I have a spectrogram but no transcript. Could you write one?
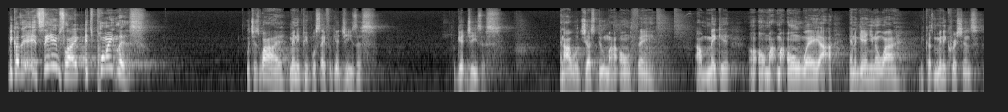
Because it seems like it's pointless. Which is why many people say, forget Jesus. Forget Jesus. And I will just do my own thing. I'll make it uh, on my, my own way. I, and again, you know why? Because many Christians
